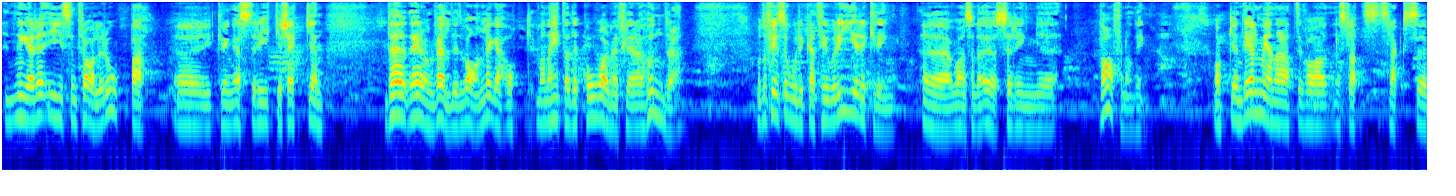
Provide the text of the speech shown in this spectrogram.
nere i Centraleuropa, eh, kring Österrike, Tjeckien, Där, där är de väldigt vanliga och man har hittat depåer med flera hundra. Och då finns det olika teorier kring eh, vad en sån där ösering eh, var för någonting. Och en del menar att det var en slags, slags eh,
